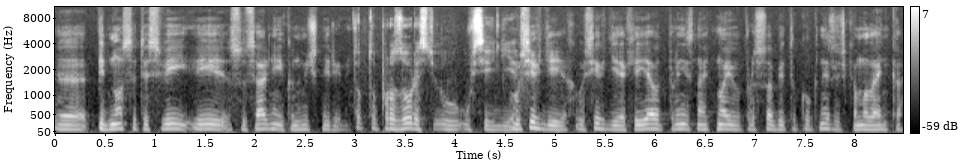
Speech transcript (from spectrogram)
е, підносити свій і соціальний і економічний рівень. Тобто прозорість у, у всіх діях? У всіх діях, у всіх діях. І я от приніс навіть маю при собі таку книжечка маленька.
